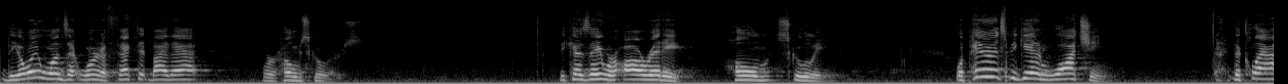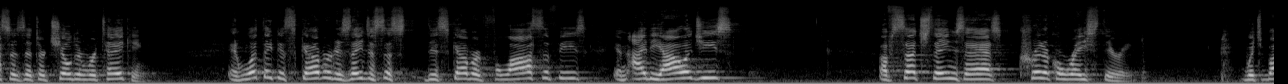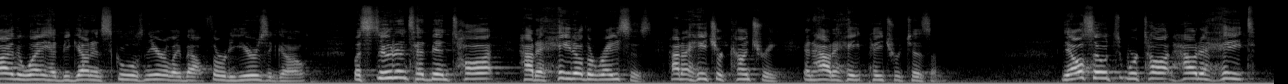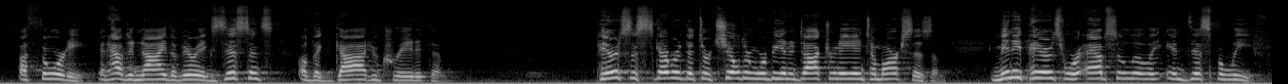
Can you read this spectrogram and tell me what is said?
The only ones that weren't affected by that were homeschoolers because they were already homeschooling. Well, parents began watching the classes that their children were taking. And what they discovered is they just discovered philosophies and ideologies of such things as critical race theory, which, by the way, had begun in schools nearly about 30 years ago. But students had been taught how to hate other races, how to hate your country, and how to hate patriotism. They also were taught how to hate authority and how to deny the very existence of the God who created them. Parents discovered that their children were being indoctrinated into Marxism. Many parents were absolutely in disbelief.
